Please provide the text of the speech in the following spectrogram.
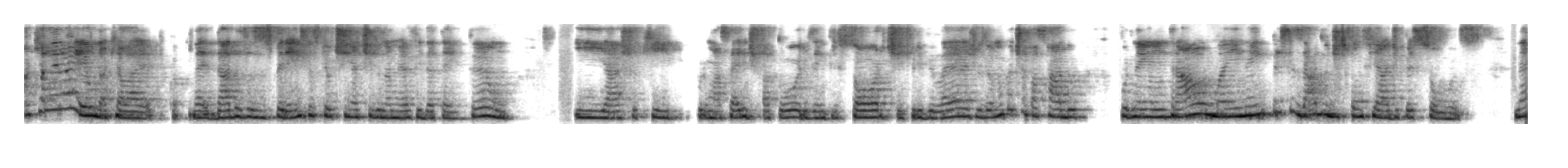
Aquela era eu naquela época, né? Dadas as experiências que eu tinha tido na minha vida até então, e acho que por uma série de fatores, entre sorte e privilégios, eu nunca tinha passado por nenhum trauma e nem precisado desconfiar de pessoas, né?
